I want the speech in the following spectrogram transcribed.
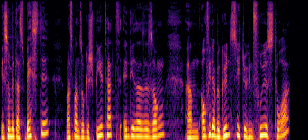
ist somit das Beste, was man so gespielt hat in dieser Saison, ähm, auch wieder begünstigt durch ein frühes Tor.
